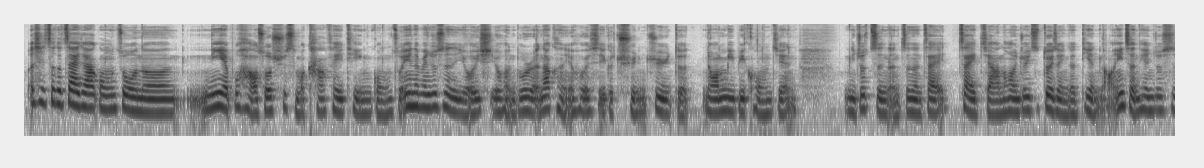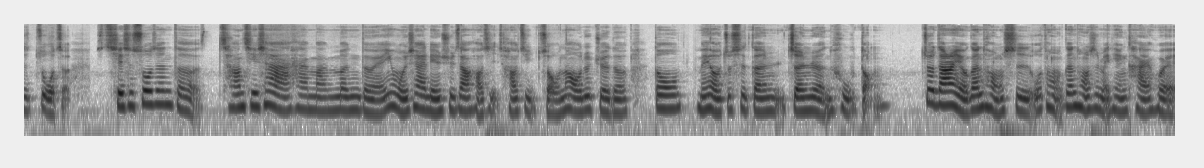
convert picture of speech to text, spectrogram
而且这个在家工作呢，你也不好说去什么咖啡厅工作，因为那边就是有一些有很多人，那可能也会是一个群聚的然后密闭空间，你就只能真的在在家，然后你就一直对着你的电脑，一整天就是坐着。其实说真的，长期下来还蛮闷的诶，因为我现在连续这样好几好几周，那我就觉得都没有就是跟真人互动。就当然有跟同事，我同跟同事每天开会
